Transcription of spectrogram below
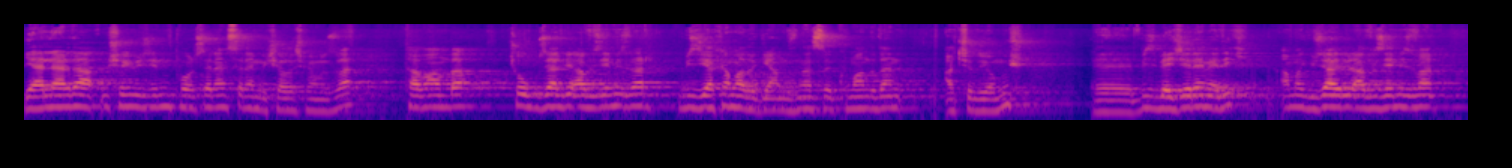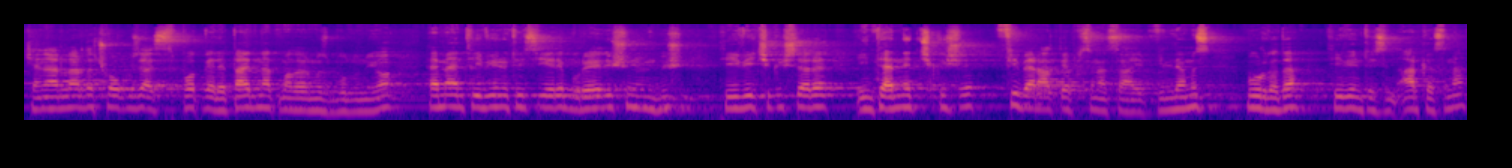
Yerlerde 60'a 120 porselen seramik çalışmamız var. Tavanda çok güzel bir avizemiz var. Biz yakamadık yalnız nasıl kumandadan açılıyormuş. Ee, biz beceremedik ama güzel bir avizemiz var. Kenarlarda çok güzel spot ve led aydınlatmalarımız bulunuyor. Hemen TV ünitesi yeri buraya düşünülmüş. TV çıkışları, internet çıkışı, fiber altyapısına sahip villamız. Burada da TV ünitesinin arkasına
